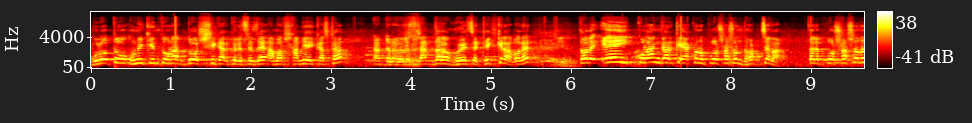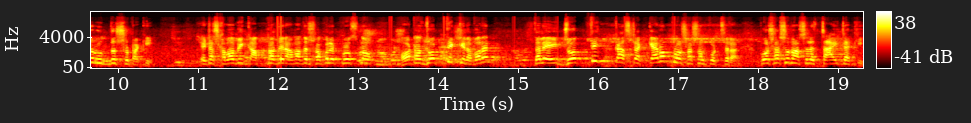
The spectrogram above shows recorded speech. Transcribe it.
মূলত উনি কিন্তু ওনার দোষ স্বীকার করেছে যে আমার স্বামী এই কাজটা তার দ্বারা তার দ্বারা হয়েছে, ঠিক কিনা বলেন? তাহলে এই কুলাঙ্গারকে এখনও প্রশাসন ধরছে না। তাহলে প্রশাসনের উদ্দেশ্যটা কি? এটা স্বাভাবিক আপনাদের, আমাদের সকলের প্রশ্ন হঠাৎ যৌক্তিক কিনা বলেন? তাহলে এই যৌক্তিক কাজটা কেন প্রশাসন করছে না? প্রশাসন আসলে চাইটা কি?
